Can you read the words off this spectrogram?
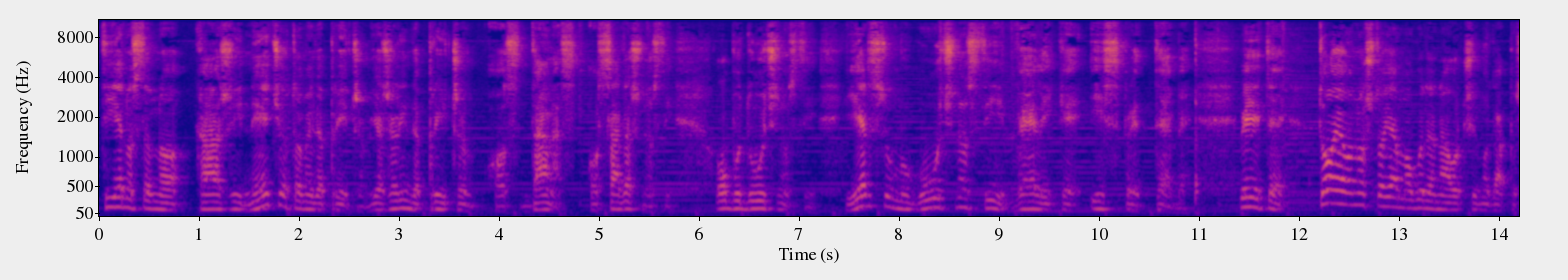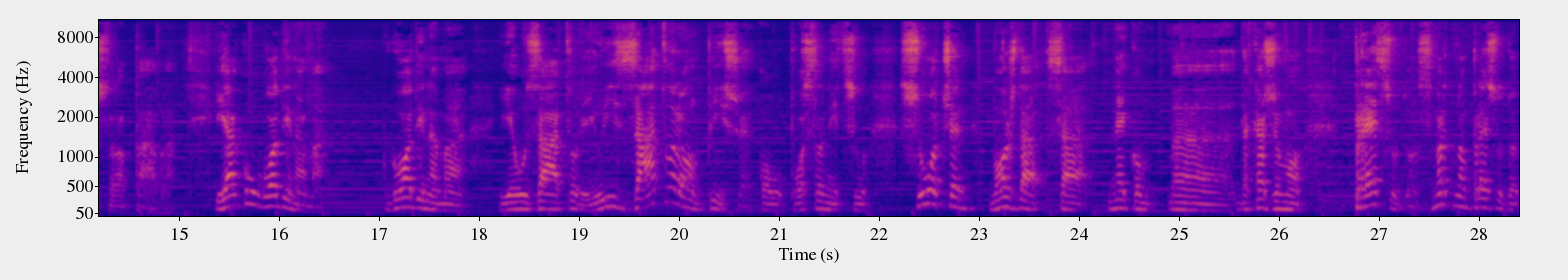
ti jednostavno kaži neću o tome da pričam, ja želim da pričam o danas, o sadašnjosti, o budućnosti, jer su mogućnosti velike ispred tebe. Vidite, to je ono što ja mogu da naučim od apostola Pavla. Iako u godinama, godinama je u zatvoru i iz zatvora on piše ovu poslanicu suočen možda sa nekom, da kažemo, presudom, smrtnom presudom.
